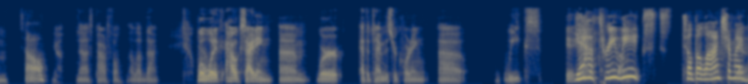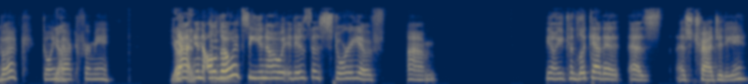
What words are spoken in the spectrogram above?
Mm. So no it's powerful i love that well Yeah. what how exciting um we're at the time of this recording uh weeks ish yeah, three weeks till the launch of my Yeah. book going Yeah. back for me. Yeah. and, although it's, you know, it is a story of, um, you know, you can look at it as, as tragedy,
